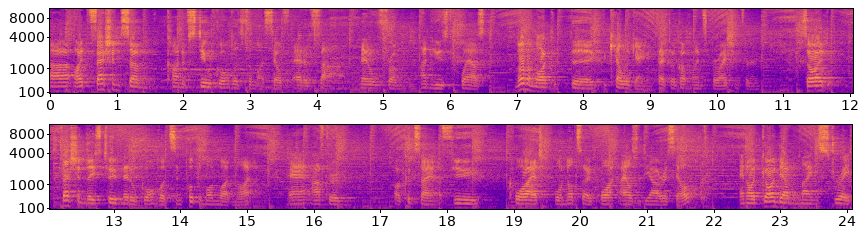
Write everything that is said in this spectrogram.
uh, I'd fashioned some kind of steel gauntlets for myself out of uh, metal from unused ploughs. Not unlike the, the Kelly gang, in fact, I got my inspiration for them. So I'd fashioned these two metal gauntlets and put them on one night uh, after, I could say, a few quiet or not so quiet ales at the RSL. And I'd gone down the main street,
